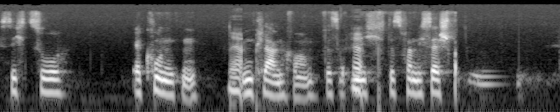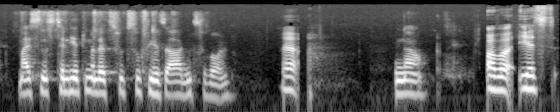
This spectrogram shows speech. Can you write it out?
sich zu erkunden ja. im Klangraum. Das, ja. mich, das fand ich sehr spannend. Meistens tendiert man dazu, zu viel sagen zu wollen. Ja. Genau. Aber jetzt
